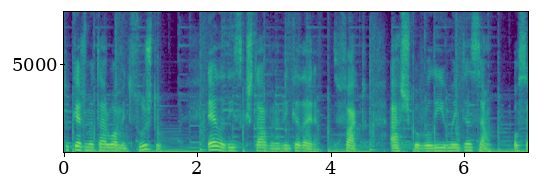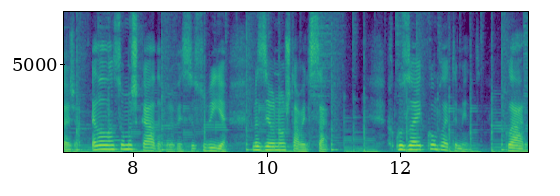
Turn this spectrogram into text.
tu queres matar o homem de susto? Ela disse que estava na brincadeira. De facto, acho que houve ali uma intenção. Ou seja, ela lançou uma escada para ver se eu subia, mas eu não estava interessado. Recusei completamente. Claro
